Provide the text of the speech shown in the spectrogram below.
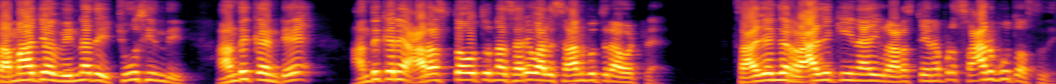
సమాజం విన్నది చూసింది. అందుకంటే అందుకనే అరెస్ట్ అవుతున్నా సరే వాళ్ళకి సానుభూతి రావట్లే. సహజంగా రాజకీయ నాయకులు అరెస్ట్ అయినప్పుడు సానుభూతి వస్తుంది.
